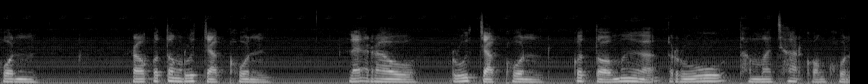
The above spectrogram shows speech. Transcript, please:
คน เราก็ต้องรู้จักคน และเรารู้จักคนก็ต่อเมื่อรู้ธรรมชาติของคน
